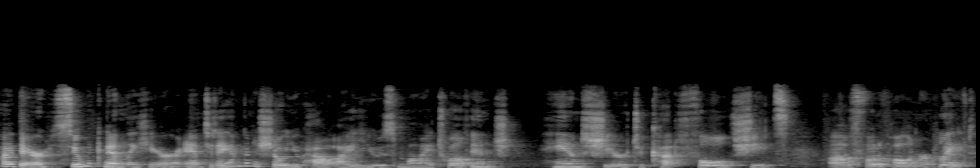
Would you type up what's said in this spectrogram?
Hi there, Sue McNenly here, and today I'm going to show you how I use my 12 inch hand shear to cut full sheets of photopolymer plate.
